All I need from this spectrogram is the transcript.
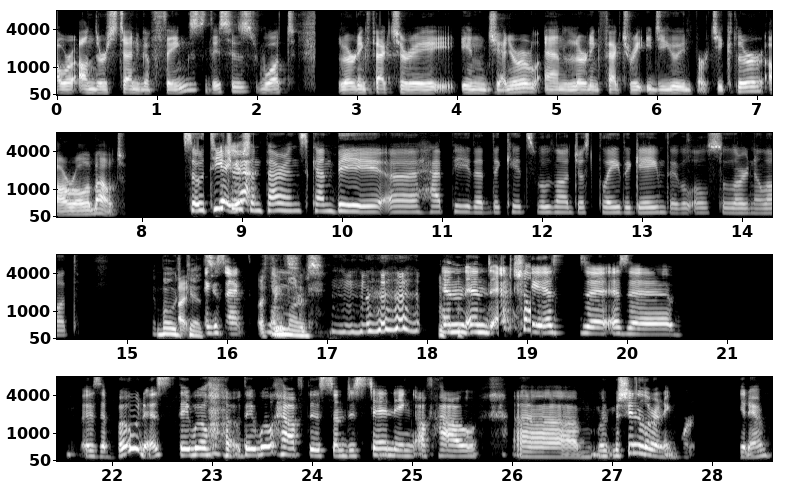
our understanding of things. This is what Learning Factory in general and Learning Factory EDU in particular are all about. So teachers yeah. and parents can be uh, happy that the kids will not just play the game; they will also learn a lot. About I- cats exactly I on. Mars. and and actually as a as a as a bonus they will they will have this understanding of how um, ma- machine learning works you know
